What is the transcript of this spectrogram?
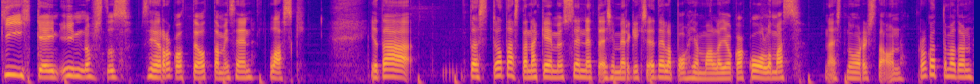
kiihkein innostus siihen rokotteen ottamiseen laski. Ja tämä tästä datasta näkee myös sen, että esimerkiksi Etelä-Pohjanmaalla joka kolmas näistä nuorista on rokottamaton,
